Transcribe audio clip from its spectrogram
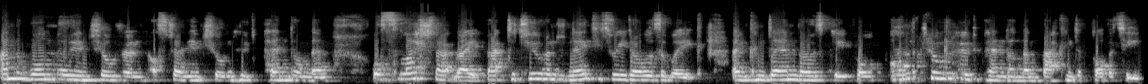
and the 1 million children, Australian children who depend on them, or slash that rate back to $283 a week and condemn those people and the children who depend on them back into poverty.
